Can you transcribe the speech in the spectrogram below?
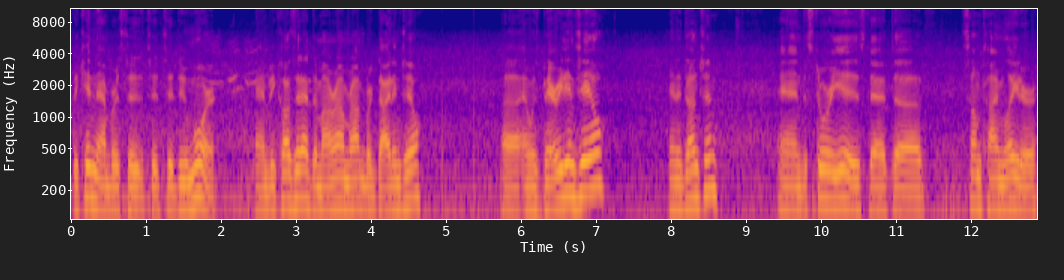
the kidnappers to, to, to do more. And because of that, the Maharam Rothenburg died in jail uh, and was buried in jail in a dungeon. And the story is that uh, sometime later,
